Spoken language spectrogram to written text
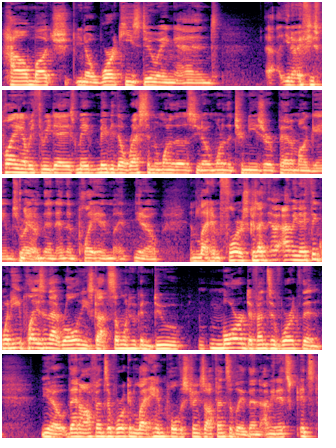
how much you know work he's doing and. Uh, you know, if he's playing every three days, maybe maybe they'll rest him in one of those, you know, one of the Tunisia or Panama games, right? Yeah. And then and then play him, and, you know, and let him flourish. Because I, I mean, I think when he plays in that role and he's got someone who can do more defensive work than, you know, then offensive work and let him pull the strings offensively, then I mean, it's it's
